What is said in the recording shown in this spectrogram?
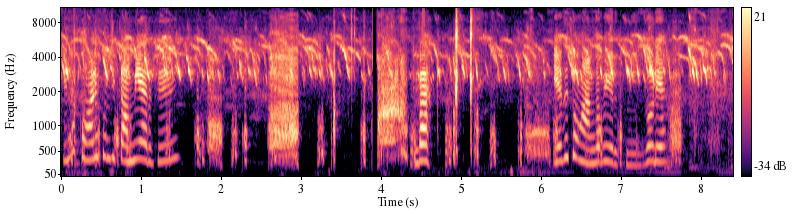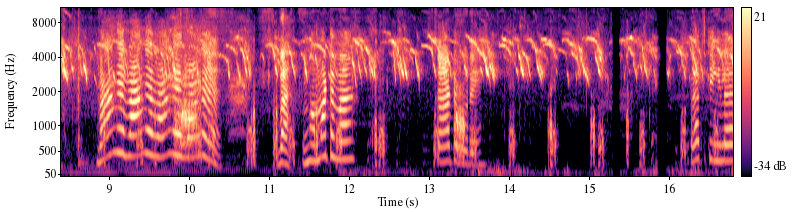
என்ன கோழி கொஞ்சம் கம்மியா இருக்கு. வா. எதுக்கு உங்க அங்க போய் இருக்கு கூடியா வாங்க வாங்க வாங்க வாங்க. வா உங்க அம்மாட்ட வா. காட்ட போறேன். பார்த்தீங்களா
